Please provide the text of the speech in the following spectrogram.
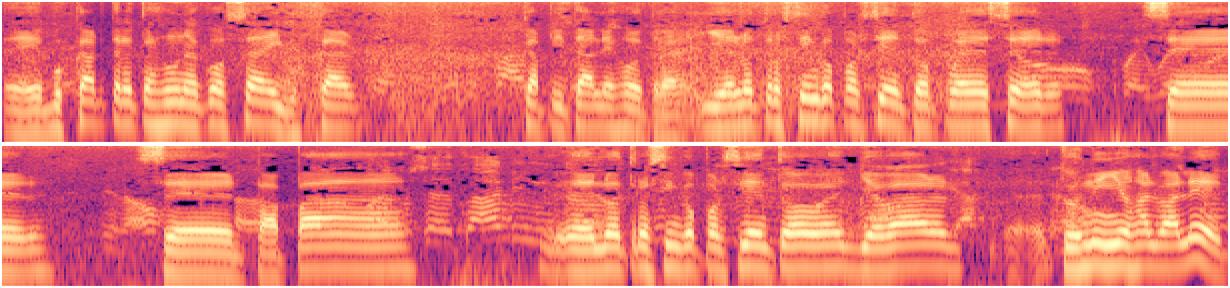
eh, buscar tratos es una cosa y buscar capital es otra. Y el otro 5% puede ser ser ser papá, el otro 5% es llevar tus niños al ballet.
